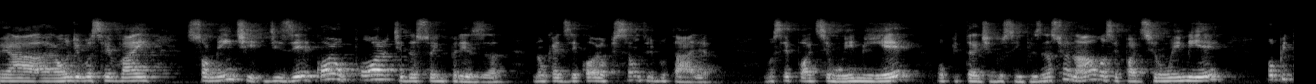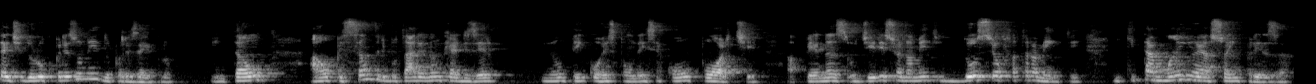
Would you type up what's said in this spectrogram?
é a, onde você vai somente dizer qual é o porte da sua empresa. Não quer dizer qual é a opção tributária. Você pode ser um ME optante do Simples Nacional, você pode ser um ME optante do lucro presumido, por exemplo. Então, a opção tributária não quer dizer não tem correspondência com o porte, apenas o direcionamento do seu faturamento. E que tamanho é a sua empresa?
